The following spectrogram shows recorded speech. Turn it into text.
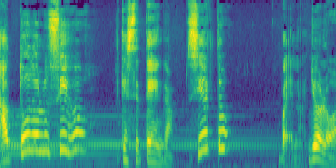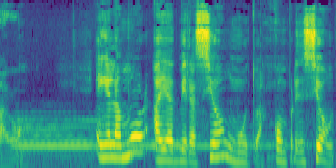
a todos los hijos que se tengan, ¿cierto? Bueno, yo lo hago. En el amor hay admiración mutua, comprensión,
